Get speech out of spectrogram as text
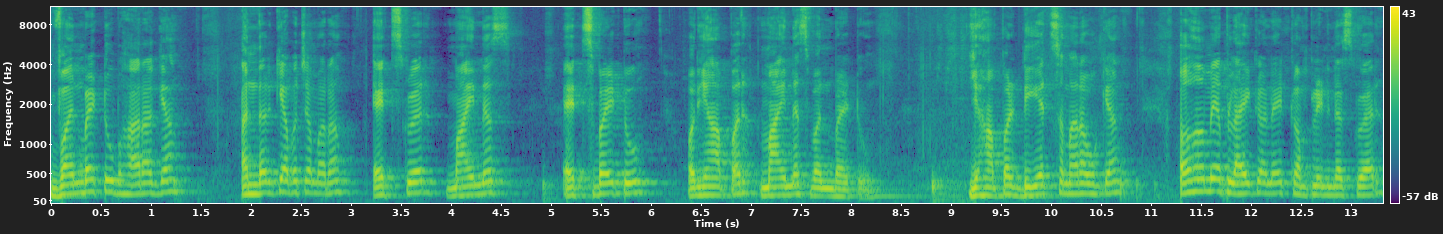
वन बाई टू बाहर आ गया। अंदर क्या बचा हमारा? H square minus h by two और यहाँ पर माइनस वन बाई टू यहाँ पर डी एच हमारा हो गया। अब हमें अप्लाई करना है कंप्लीट इन द स्क्वायर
